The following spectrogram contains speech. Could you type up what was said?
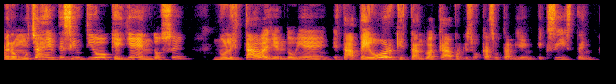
Pero mucha gente sintió que yéndose no le estaba yendo bien, estaba peor que estando acá, porque esos casos también existen.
